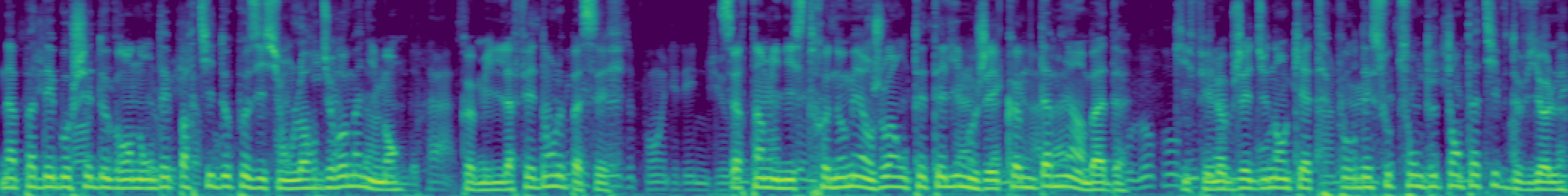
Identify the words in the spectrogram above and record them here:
n'a pas débauché de grands noms des partis d'opposition lors du remaniement, comme il l'a fait dans le passé. Certains ministres nommés en juin ont été limogés, comme Damien Abad, qui fait l'objet d'une enquête pour des soupçons de tentative de viol.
